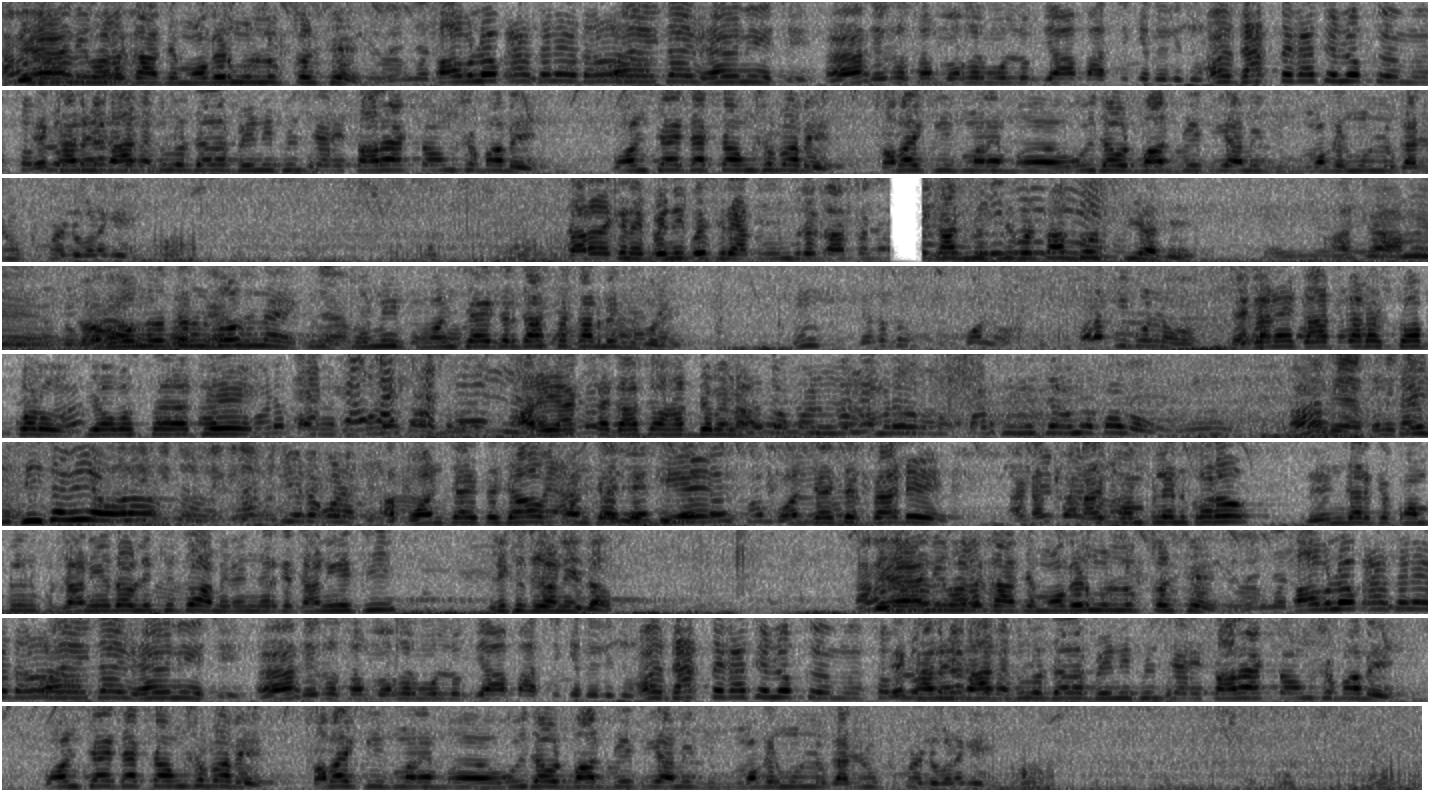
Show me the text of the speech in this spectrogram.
বেআইনি ভাবে কাজ মগের মুল্লুক চলছে। সব লোক আসলে এটাই ভেবে নিয়েছে। হ্যাঁ? যেগুলো সব মগের মূল্য যা পাচ্ছে কেটে ডাক্তার কাছে লোক সব এখানে গাছগুলো যারা বেনিফিশিয়ারি তারা একটা অংশ পাবে পঞ্চায়েত একটা অংশ পাবে। সবাই কি মানে উইদাউট বাদ দিয়ে দিয়ে আমি মগের মূল্য গাছ লুট করে দেবো নাকি? যারা এখানে বেনিফিশিয়ারি এতদিন ধরে গাছটা গাছ বিক্রি করে তার দোষ কি আছে? আচ্ছা আমি দোষ নেই তুমি পঞ্চায়েতের গাছটা কাটবে কি করে? সেটা তো এখানে গাছ কাটা স্টপ করো যে অবস্থায় আছে। আরে একটা গাছও হাত দেবে না। আমরা পার্সেন্টেজ আমরা পাবো। হ্যাঁ? পঞ্চায়েতে যাও পঞ্চায়েতে গিয়ে পঞ্চায়েতের প্যাডে একটা থানায় কমপ্লেন করো। রেঞ্জারকে কমপ্লেন জানিয়ে দাও লিখিত আমি রেঞ্জারকে জানিয়েছি লিখিত জানিয়ে দাও। বেআইনি কাজে মগের মূল্য চলছে। সব লোক আসলে এটাই ভেবে নিয়েছি। হ্যাঁ? দেখো সব মগের যা পাচ্ছি কেটে নিচ্ছে ডাক্তার কাছে লোক এখানে গাছগুলো যারা বেনিফিশিয়ারি তারা একটা অংশ পাবে। পঞ্চায়েত একটা অংশ পাবে। সবাই কি মানে উইদাউট বাদ দিয়ে দিয়ে আমি মগের মূল্য গাছ লুট করে দেবো নাকি?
